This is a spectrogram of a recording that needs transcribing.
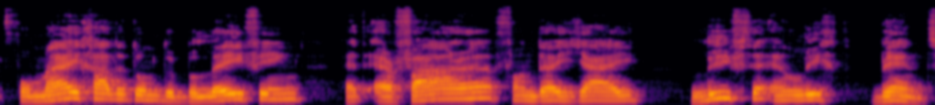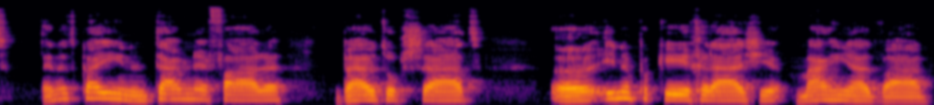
voor mij gaat het om de beleving, het ervaren van dat jij liefde en licht bent. En dat kan je in een tuin ervaren, buiten op straat, uh, in een parkeergarage, maakt niet uit waar.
